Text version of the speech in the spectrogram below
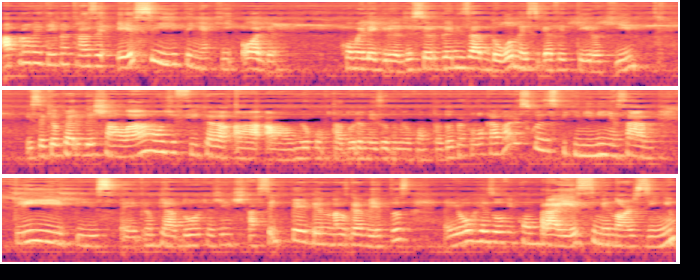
aproveitei para trazer esse item aqui, olha, como ele é grande, esse organizador, né, esse gaveteiro aqui. Esse aqui eu quero deixar lá onde fica a, a, o meu computador, a mesa do meu computador, para colocar várias coisas pequenininhas, sabe? Clipes, é, grampeador, que a gente está sempre perdendo nas gavetas. Aí eu resolvi comprar esse menorzinho,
